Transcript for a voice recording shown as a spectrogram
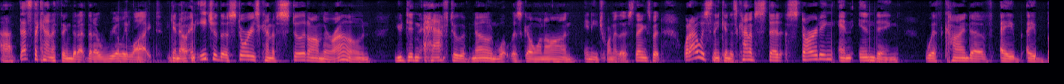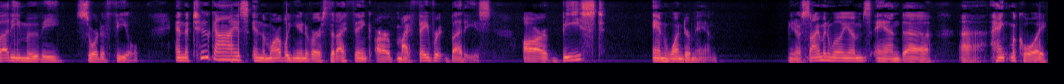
Uh, that's the kind of thing that I, that I really liked, you know. And each of those stories kind of stood on their own. You didn't have to have known what was going on in each one of those things. But what I was thinking is kind of st- starting and ending with kind of a a buddy movie sort of feel. And the two guys in the Marvel universe that I think are my favorite buddies are Beast and Wonder Man you know Simon Williams and uh, uh, Hank McCoy.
